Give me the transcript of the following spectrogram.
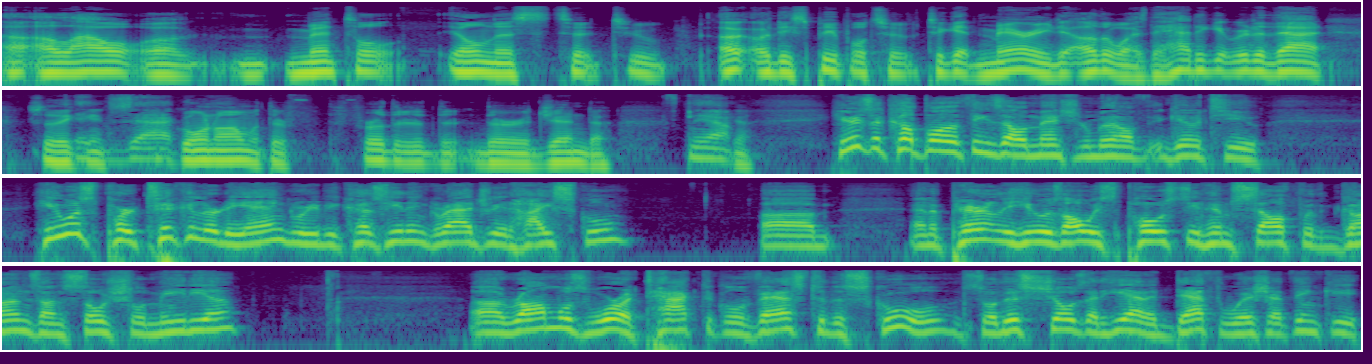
allow uh, mental illness to to uh, or these people to to get married. Otherwise, they had to get rid of that so they can Exactly. going on with their further their, their agenda. Yeah. Here's a couple other things I'll mention, then I'll give it to you. He was particularly angry because he didn't graduate high school. Um, and apparently he was always posting himself with guns on social media. Uh, Ramos wore a tactical vest to the school, so this shows that he had a death wish. I think he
